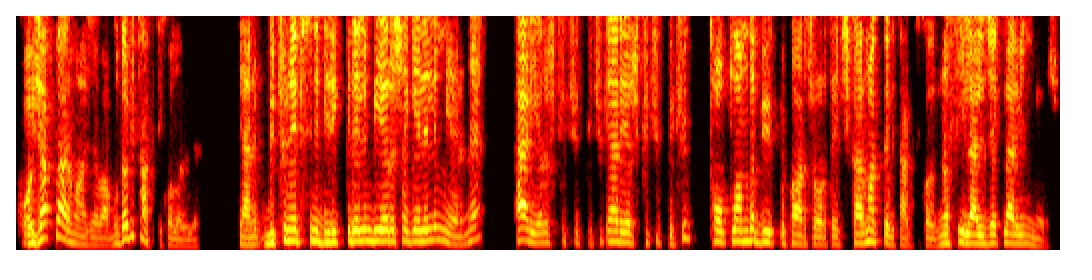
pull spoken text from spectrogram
Koyacaklar mı acaba? Bu da bir taktik olabilir. Yani bütün hepsini biriktirelim bir yarışa gelelim yerine her yarış küçük küçük, her yarış küçük küçük toplamda büyük bir parça ortaya çıkarmak da bir taktik olabilir. Nasıl ilerleyecekler bilmiyoruz.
